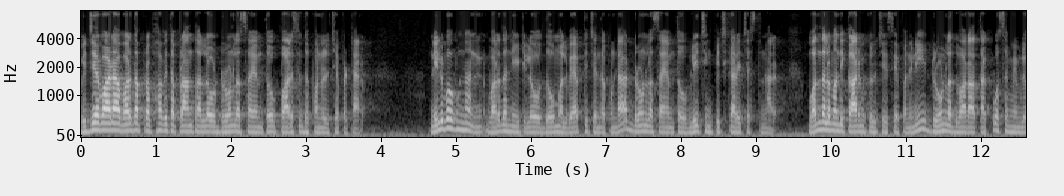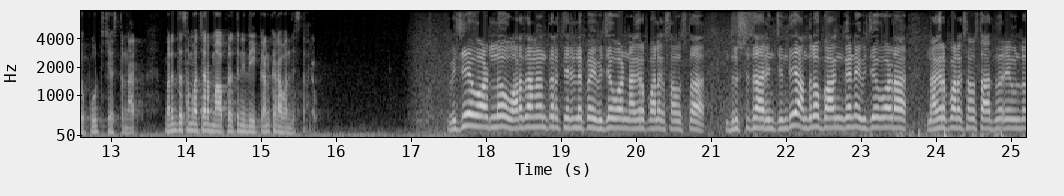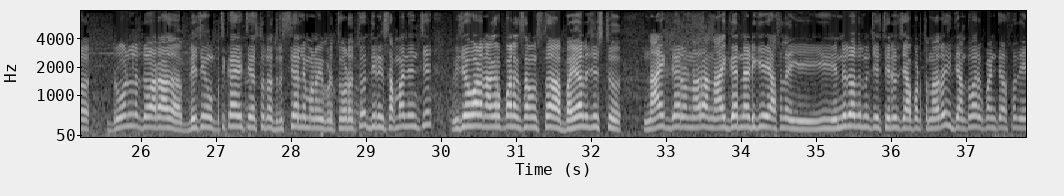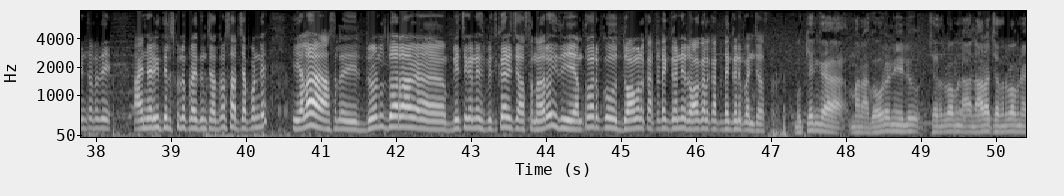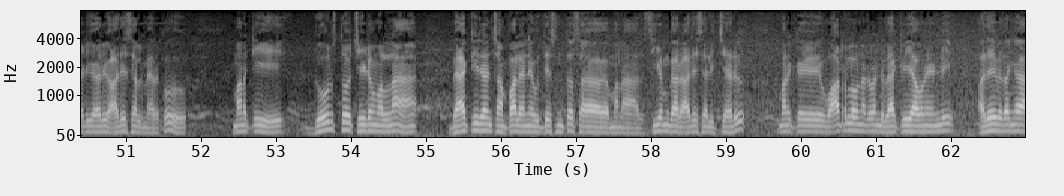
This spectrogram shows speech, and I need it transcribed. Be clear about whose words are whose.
Speaker 1: విజయవాడ వరద ప్రభావిత ప్రాంతాల్లో డ్రోన్ల సాయంతో పారిశుద్ధ పనులు చేపట్టారు. నిల్వ ఉన్న వరద నీటిలో దోమలు వ్యాప్తి చెందకుండా డ్రోన్ల సాయంతో బ్లీచింగ్ పిచికారీ చేస్తున్నారు. వందల మంది కార్మికులు చేసే పనిని డ్రోన్ల ద్వారా తక్కువ సమయంలో పూర్తి చేస్తున్నారు. మరింత సమాచారం మా ప్రతినిధి కనకరావు అందిస్తారు.
Speaker 2: విజయవాడలో వరదానంతర చర్యలపై విజయవాడ నగరపాలక సంస్థ దృష్టి సారించింది. అందులో భాగంగానే విజయవాడ నగరపాలక సంస్థ ఆధ్వర్యంలో డ్రోన్ల ద్వారా బ్లీచింగ్ పిచికారీ చేస్తున్న దృశ్యాల్ని మనం ఇప్పుడు చూడొచ్చు. దీనికి సంబంధించి విజయవాడ నగరపాలక సంస్థ బయాలజిస్టు నాయక్ గారు ఉన్నారు. ఆ నాయక్ గారిని అడిగి అసలు ఈ ఎన్ని రోజుల నుంచి చర్యలు చేపడుతున్నారు? ఇది ఎంతవరకు పనిచేస్తుంది? ఏంటన్నది ఆయన అడిగి తెలుసుకునే ప్రయత్నం చేద్దాం. సార్ చెప్పండి. ఎలా అసలు ఈ డ్రోన్ల ద్వారా బ్లీచింగ్ అనేది పిచికారీ చేస్తున్నారు? ఇది ఎంతవరకు దోమలు కట్టడానికి కానీ రోగాలు కట్టడానికి కానీ పనిచేస్తారు
Speaker 3: ముఖ్యంగా మన గౌరవనీయులు చంద్రబాబు నారా చంద్రబాబు నాయుడు గారి ఆదేశాల మేరకు మనకి డ్రోన్స్తో చేయడం వలన బ్యాక్టీరియాని చంపాలనే ఉద్దేశంతో స- మన సీఎం గారు ఆదేశాలు ఇచ్చారు. మనకి వాటర్లో ఉన్నటువంటి బ్యాక్టీరియా అవనండి. అదేవిధంగా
